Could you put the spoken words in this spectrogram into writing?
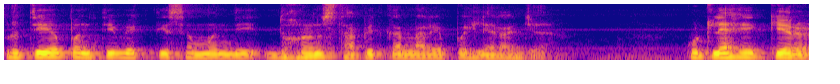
तृतीयपंथी व्यक्तीसंबंधी धोरण स्थापित करणारे पहिले राज्य. कुठले आहे? केरळ.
